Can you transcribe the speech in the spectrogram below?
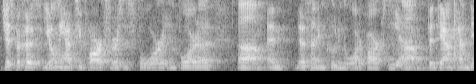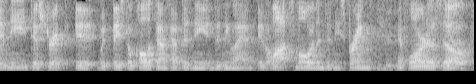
Just because you only have two parks versus four in Florida, um, and that's not including the water parks. Yeah. Um, the downtown Disney district, it, they still call it downtown Disney in Disneyland, is a lot smaller than Disney Springs in Florida. So Mm-hmm. Yeah.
